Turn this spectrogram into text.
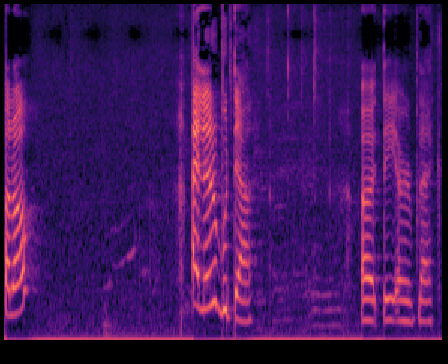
Hello? Hey, little Buddha. Uh, they are black.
